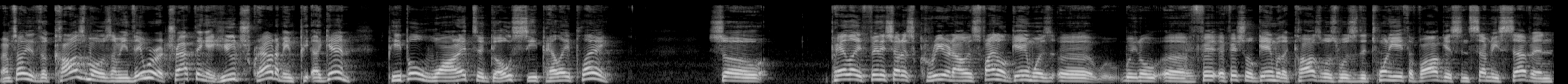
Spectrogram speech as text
I'm telling you, the Cosmos, I mean, they were attracting a huge crowd. I mean, p- again, people wanted to go see Pele play. So Pele finished out his career. Now his final game was, uh, you know, uh, official game with the Cosmos was the 28th of August in '77,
